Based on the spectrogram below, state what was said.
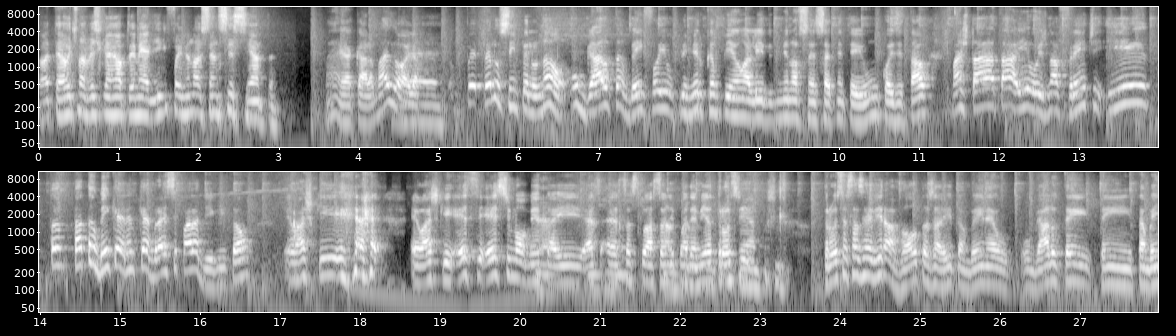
Até a última vez que ganhou a Premier League foi em 1960. É, cara, mas olha, é... pelo sim, pelo não, o Galo também foi o primeiro campeão ali de 1971, coisa e tal, mas tá, tá aí hoje na frente e tá, tá também querendo quebrar esse paradigma. Então, eu acho que eu acho que esse, esse momento é. aí, essa, essa situação de pandemia trouxe trouxe essas reviravoltas aí também, né? O, o Galo tem, tem também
